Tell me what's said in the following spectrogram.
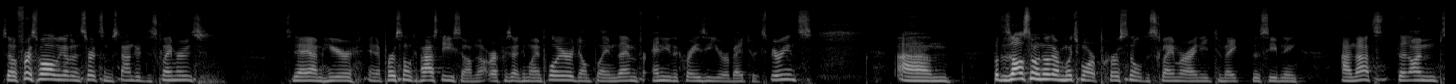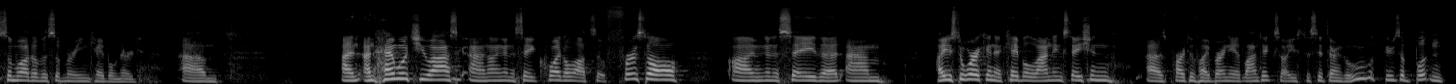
So first of all, we've got to insert some standard disclaimers. Today I'm here in a personal capacity, so I'm not representing my employer. Don't blame them for any of the crazy you're about to experience. Um, but there's also another much more personal disclaimer I need to make this evening, and that's that I'm somewhat of a submarine cable nerd. Um, and, and how much you ask, and I'm going to say quite a lot. So first of all, I'm going to say that um, I used to work in a cable landing station as part of Hibernia Atlantic. So I used to sit there and go, "Oh, look, there's a button,"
